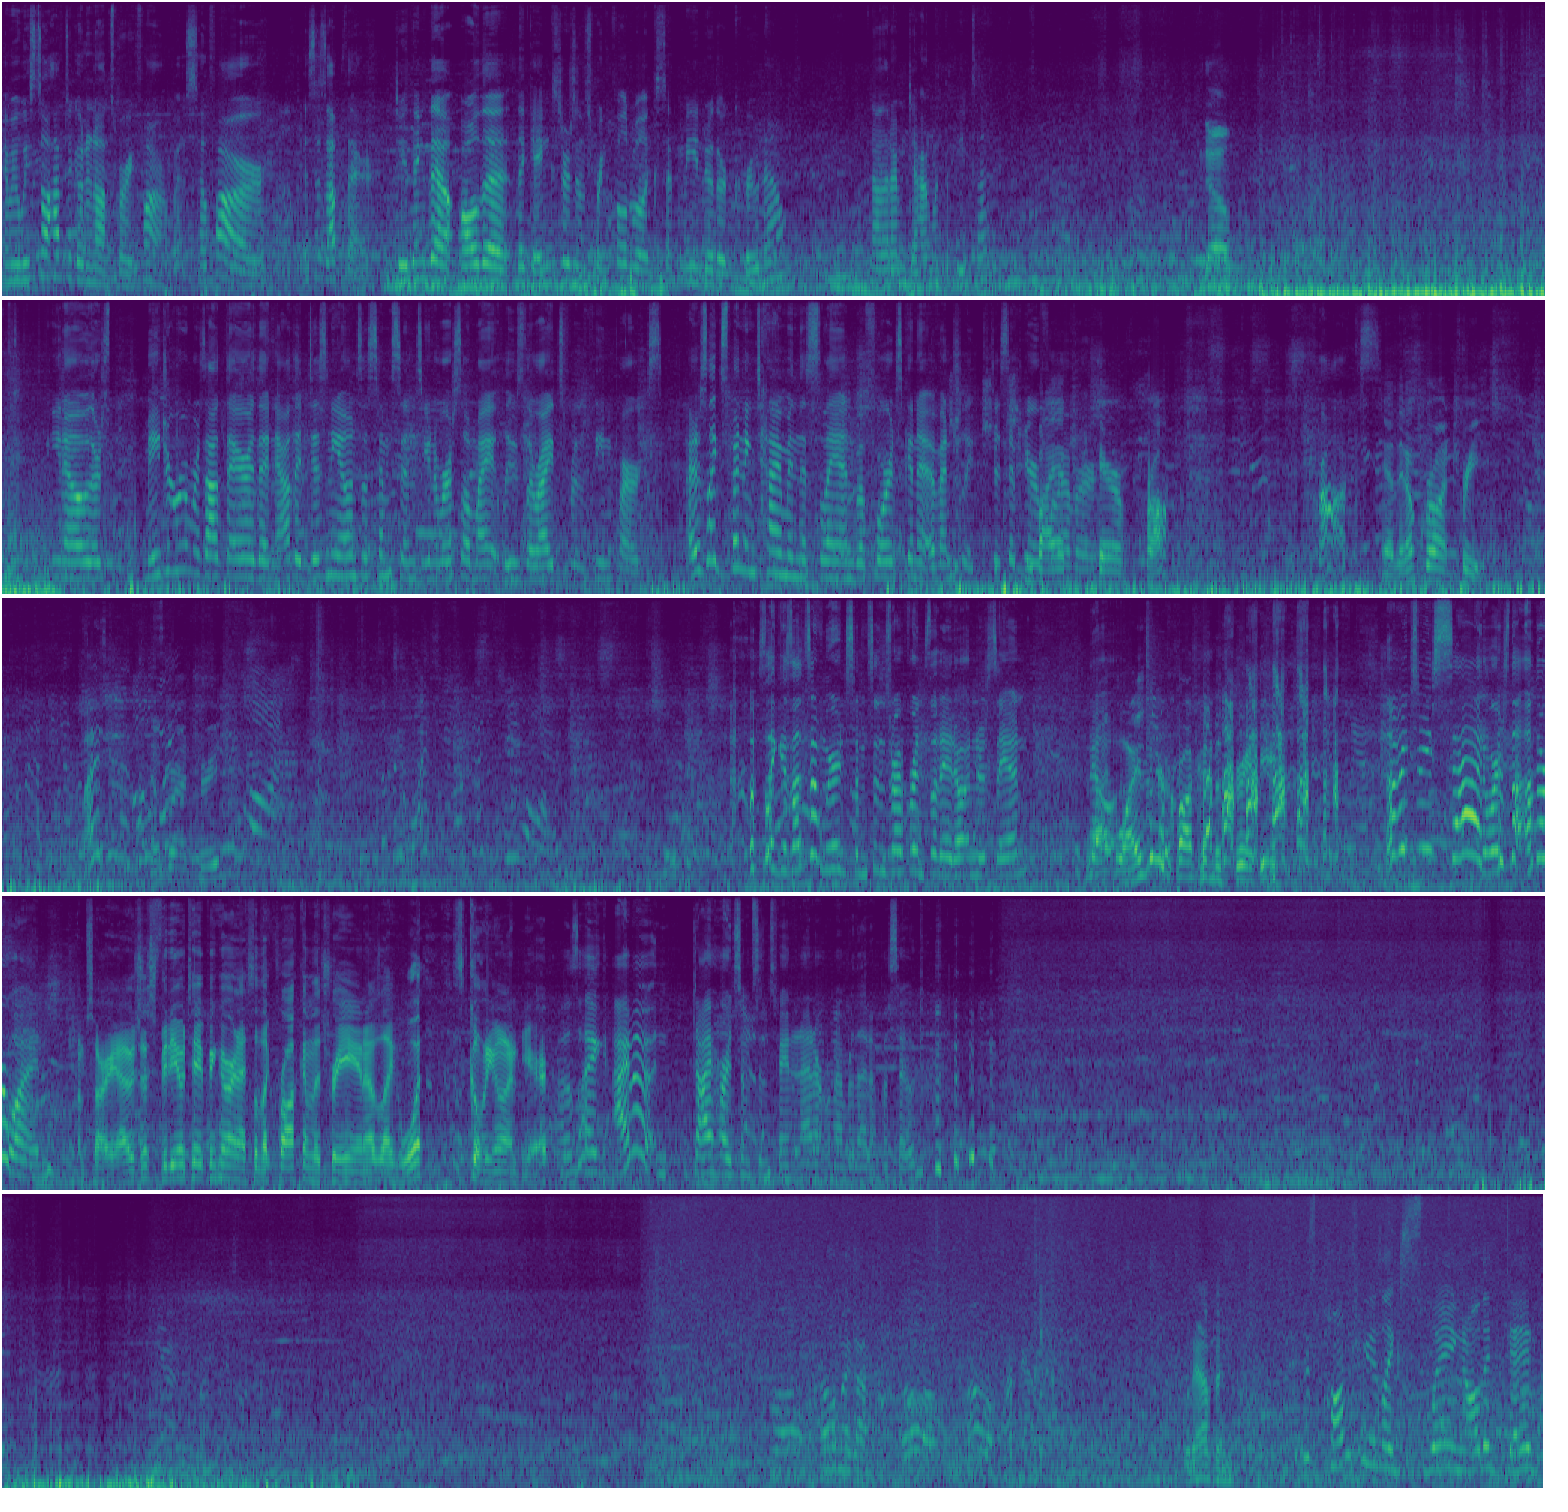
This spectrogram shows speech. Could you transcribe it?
I mean, we still have to go to Knott's Berry Farm, but so far, this is up there. Do you think that all the, the gangsters in Springfield will accept me into their crew now? Now that I'm down with the pizza? No. You know, there's major rumors out there that now that Disney owns The Simpsons, Universal might lose the rights for the theme parks. I just like spending time in this land before it's gonna eventually disappear Did you buy forever. a pair of Crocs? Crocs? Yeah, they don't grow on trees. What? They don't grow on trees? I was like, is that some weird Simpsons reference that I don't understand? No. Why, why is there a croc on the tree? That makes me sad. Where's the other one? I'm sorry, I was just videotaping her and I saw the croc on the tree and I was like, what is going on here? I was like, I'm a diehard Simpsons fan and I don't remember that episode. swaying and all the dead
